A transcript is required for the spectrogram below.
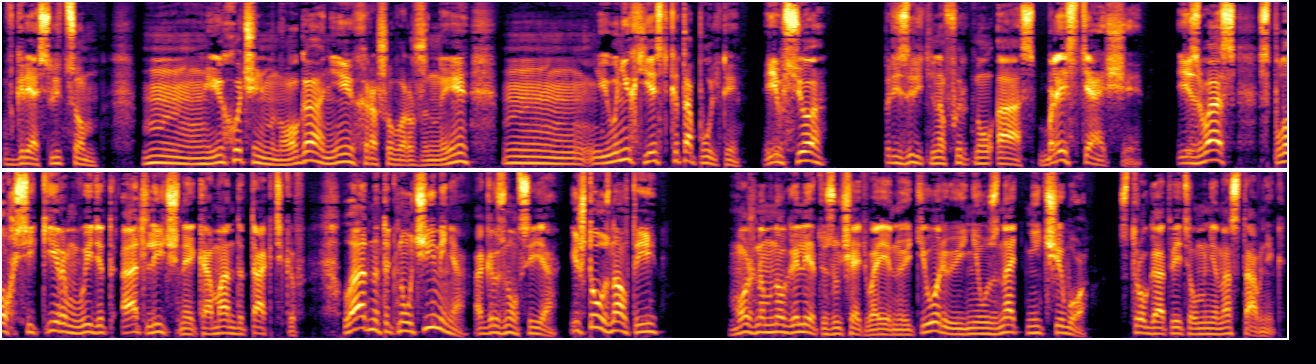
в грязь лицом. М -м, их очень много, они хорошо вооружены, м и у них есть катапульты. «И все?» — презрительно фыркнул Аас. «Блестящие! Из вас с плох секиром выйдет отличная команда тактиков. Ладно, так научи меня», — огрызнулся я. «И что узнал ты?» «Можно много лет изучать военную теорию и не узнать ничего», — строго ответил мне наставник.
